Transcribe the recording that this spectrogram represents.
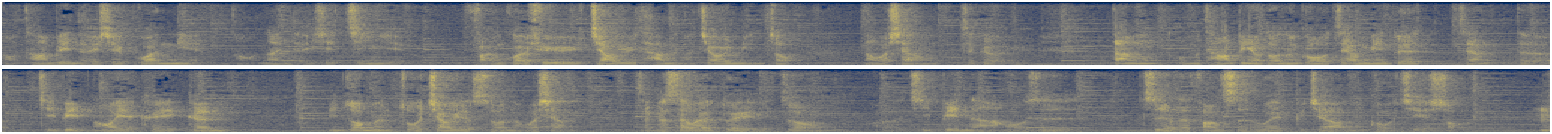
哦，糖尿病的一些观念哦，那你的一些经验，反过来去教育他们啊，教育民众。那我想这个，当我们糖尿病友都能够这样面对这样的疾病，然后也可以跟民众们做交易的时候呢，我想。整个社会对这种呃疾病啊，或者是治疗的方式会比较能够接受，嗯。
